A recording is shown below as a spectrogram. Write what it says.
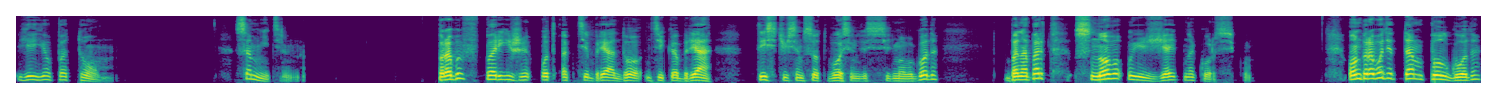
ее потом? Сомнительно. Пробыв в Париже от октября до декабря 1787 года, Бонапарт снова уезжает на Корсику. Он проводит там полгода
